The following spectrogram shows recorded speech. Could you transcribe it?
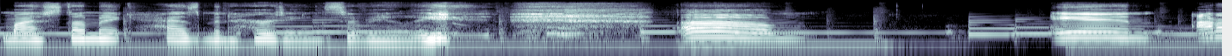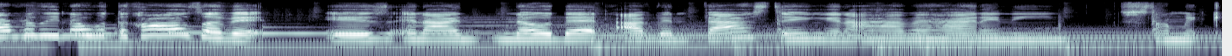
My stomach has been hurting severely. um and I don't really know what the cause of it is and I know that I've been fasting and I haven't had any stomach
